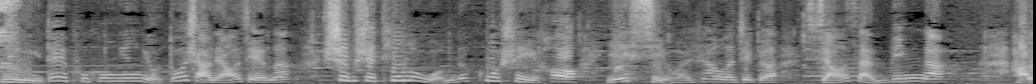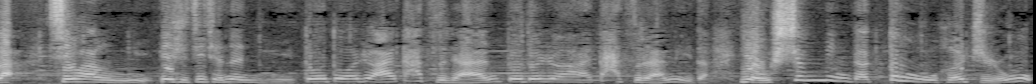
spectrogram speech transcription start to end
你对蒲公英有多少了解呢？是不是听了我们的故事以后，也喜欢上了这个小伞兵呢？好了，希望你电视机前的你多多热爱大自然，多多热爱大自然里的有生命的动物和植物。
